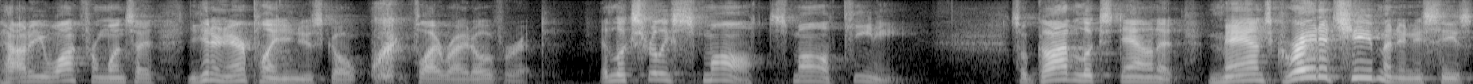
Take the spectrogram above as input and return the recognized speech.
how do you walk from one side? You get an airplane and you just go, fly right over it. It looks really small, small, teeny. So God looks down at man's great achievement and he sees,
